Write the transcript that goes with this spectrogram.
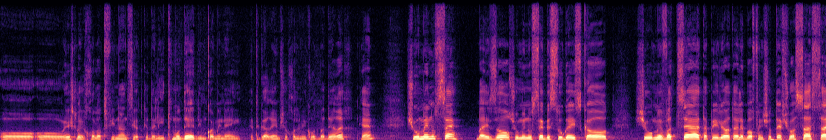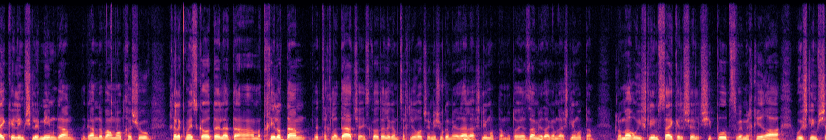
או, או יש לו יכולות פיננסיות כדי להתמודד עם כל מיני אתגרים שיכולים לקרות בדרך, כן? שהוא מנוסה באזור, שהוא מנוסה בסוג העסקאות, שהוא מבצע את הפעילויות האלה באופן שוטף, שהוא עשה cycle־ים שלמים גם, זה גם דבר מאוד חשוב. חלק מהעסקאות האלה אתה מתחיל אותם, וצריך לדעת שהעסקאות האלה גם צריך לראות שמישהו גם ידע להשלים אותם, אותו יזם ידע גם להשלים אותם. כלומר, הוא השלים cycle של שיפוץ ומכירה, הוא השלים ש-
